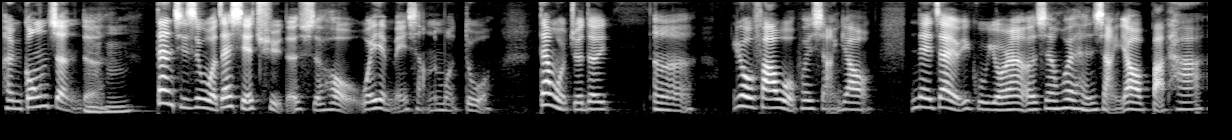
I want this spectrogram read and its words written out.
很工整的，嗯、但其实我在写曲的时候，我也没想那么多。但我觉得，呃，诱发我会想要内在有一股油然而生，会很想要把它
